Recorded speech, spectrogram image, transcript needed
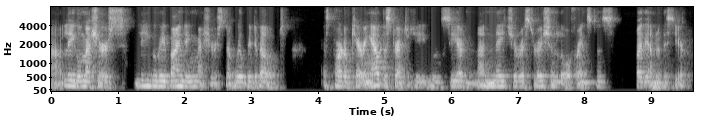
uh, legal measures, legally binding measures that will be developed as part of carrying out the strategy. We'll see a, a nature restoration law, for instance, by the end of this year.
